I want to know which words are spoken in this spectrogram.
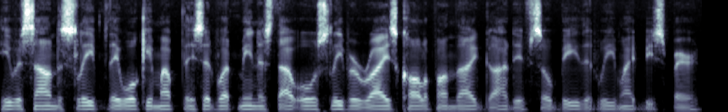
He was sound asleep. They woke him up. They said, What meanest thou, O sleeper? Rise, call upon thy God, if so be that we might be spared.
